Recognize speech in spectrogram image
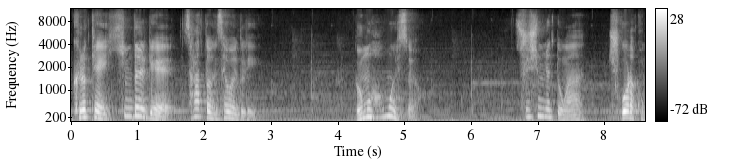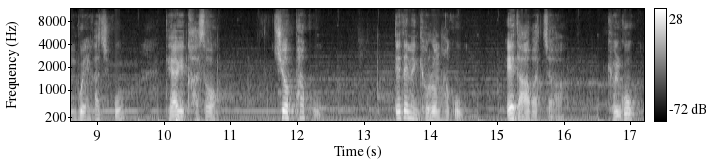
그렇게 힘들게 살았던 세월들이 너무 허무했어요. 수십 년 동안 죽어라 공부해가지고 대학에 가서 취업하고 때 되면 결혼하고 애 낳아봤자 결국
